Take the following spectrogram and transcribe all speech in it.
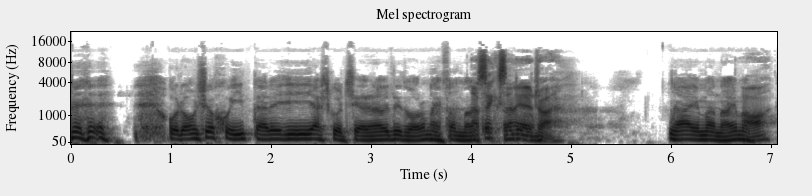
Och de kör skit där i gärdsgårdsserien. Jag vet inte vad de är. Femman, ja, sexan är det tror jag. Jajamän, jajamän. Ja.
